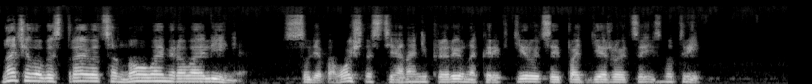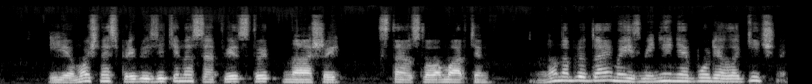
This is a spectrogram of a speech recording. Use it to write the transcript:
начала выстраиваться новая мировая линия. Судя по мощности, она непрерывно корректируется и поддерживается изнутри. Ее мощность приблизительно соответствует нашей, — ставил слово Мартин. «Но наблюдаемые изменения более логичны,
